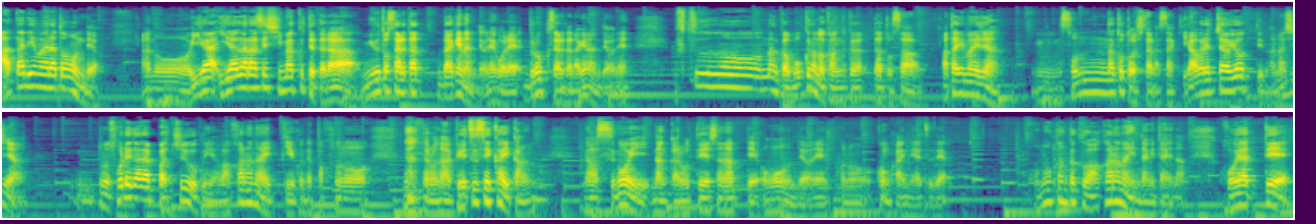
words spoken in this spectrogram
当たり前だと思うんだよ。あの嫌、嫌がらせしまくってたら、ミュートされただけなんだよね、これ。ブロックされただけなんだよね。普通の、なんか僕らの感覚だとさ、当たり前じゃん。うん、そんなことをしたらさ、嫌われちゃうよっていう話じゃん。でもそれがやっぱ中国にはわからないっていうこと、やっぱその、なんだろうな、別世界観がすごいなんか露呈したなって思うんだよね。この、今回のやつで。この感覚わからないんだみたいな。こうやって、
